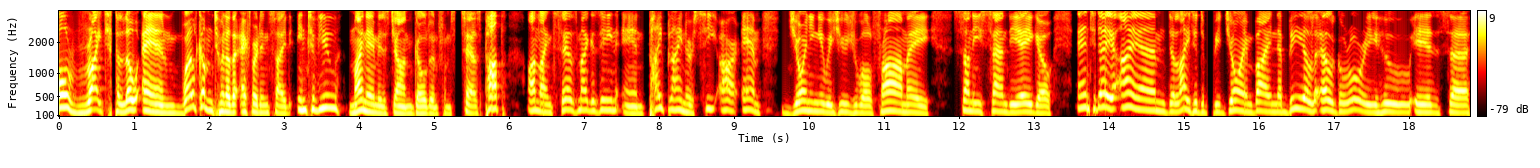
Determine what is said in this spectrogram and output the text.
All right. Hello and welcome to another Expert Insights interview. My name is John Golden from Sales Pop, online sales magazine, and Pipeliner CRM, joining you as usual from a sunny San Diego. And today I am delighted to be joined by Nabil El Ghoroury, who is uh,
